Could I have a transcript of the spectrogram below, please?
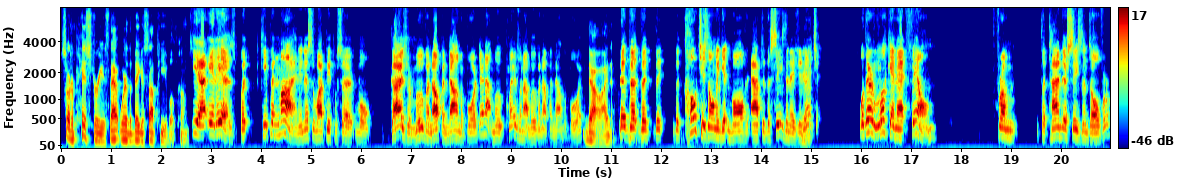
sort of history, is that where the biggest upheaval comes? Yeah, it is. But keep in mind, and this is why people say, well, guys are moving up and down the board. They're not moving. Players are not moving up and down the board. No, I know. The the the the, the coaches only get involved after the season, as you yeah. mentioned. Well, they're looking at film from the time their season's over,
